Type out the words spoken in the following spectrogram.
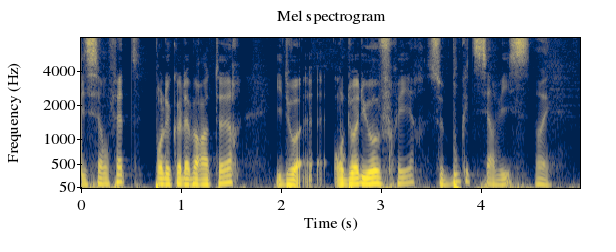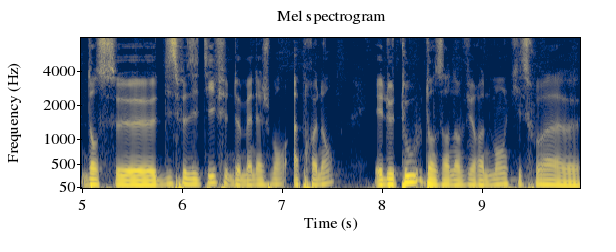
et c'est en fait pour le collaborateur, il doit, on doit lui offrir ce bouquet de services Ouais. dans ce dispositif de management apprenant. et le tout dans un environnement qui soit euh,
